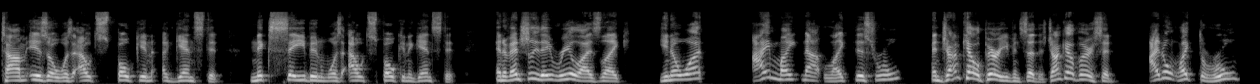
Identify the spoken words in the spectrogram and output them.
Tom Izzo was outspoken against it. Nick Saban was outspoken against it. And eventually they realized, like, you know what? I might not like this rule. And John Calipari even said this. John Calipari said, I don't like the rule,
